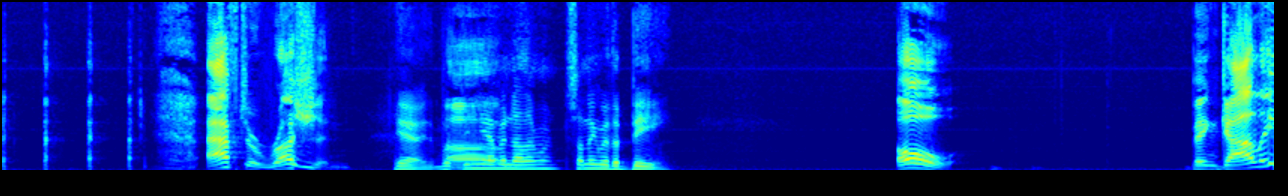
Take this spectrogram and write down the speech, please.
After Russian. Yeah, but didn't you have Um, another one? Something with a B. Oh, Bengali?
